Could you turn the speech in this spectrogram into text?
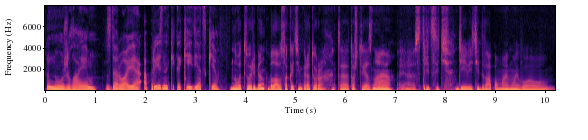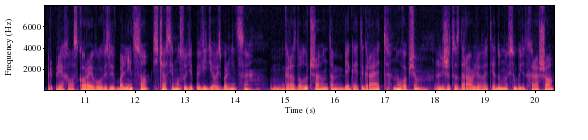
Ну, желаем здоровья. А признаки какие детские? Ну вот у ребенка была высокая температура. Это то, что я знаю. Э, с 39,2, по-моему, его приехала скорая, его увезли в больницу. Сейчас ему, судя по видео из больницы, гораздо лучше, он там бегает, играет, ну, в общем, лежит, выздоравливает, я думаю, все будет хорошо.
